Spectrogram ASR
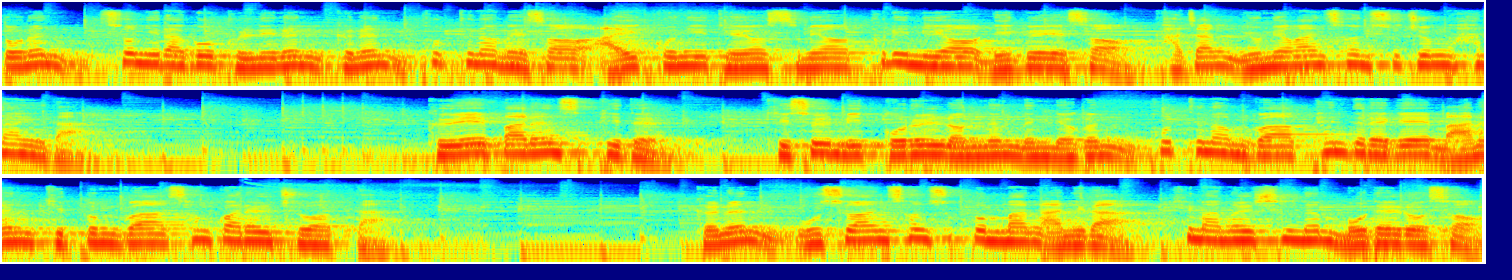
또는 손이라고 불리는 그는 토트넘에서 아이콘이 되었으며 프리미어 리그에서 가장 유명한 선수 중 하나이다. 그의 빠른 스피드, 기술 및 골을 넣는 능력은 토트넘과 팬들에게 많은 기쁨과 성과를 주었다. 그는 우수한 선수뿐만 아니라 희망을 심는 모델로서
